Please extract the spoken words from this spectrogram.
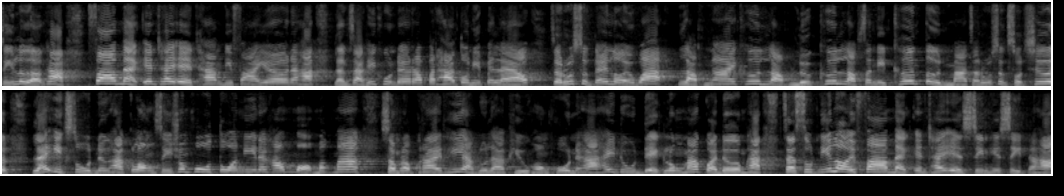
สีเหลืองค่ะฟาร์แม็ก a n t i a g e Time Defier นะคะ หลังจากที่คุณได้รับประทานตัวนี้ไปแล้ว จะรู้สึกได้เลยว่าหลับง่ายขึ้น หลับลึกขึ้น หลับสนิทขึ้น ตื่นมาจะรู้สึกสดชื่น และอีกสูตรหนึ่งค่ะ กล่องสีชมพูตัวนี้นะคะ เหมาะมากๆสำหรับใครที่อยากดูแลผิวของคุณนะคะ ให้ดูเด็กลงมากกว่าเดิมค่ะจัดสูตรนี้เลย f a r m a c a n t i a g e Synthesis นะคะ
